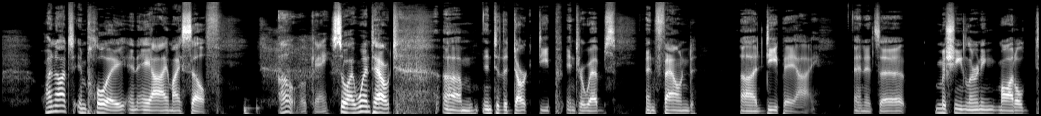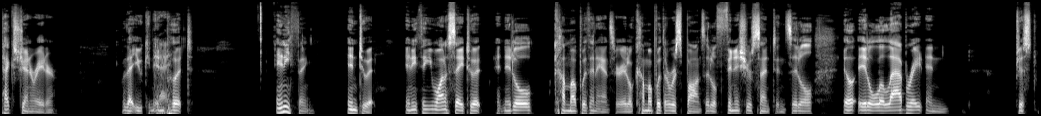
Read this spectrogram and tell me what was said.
why not employ an AI myself? oh, okay. So I went out um, into the dark, deep interwebs and found uh, Deep AI, and it's a machine learning model text generator that you can Okay. input anything into it, anything you want to say to it, and it'll come up with an answer. It'll come up with a response. It'll finish your sentence. It'll it'll, it'll elaborate and just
